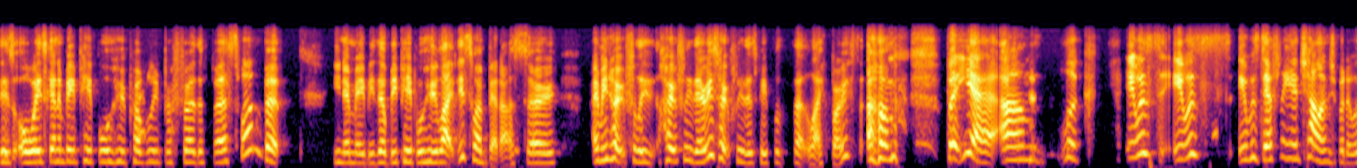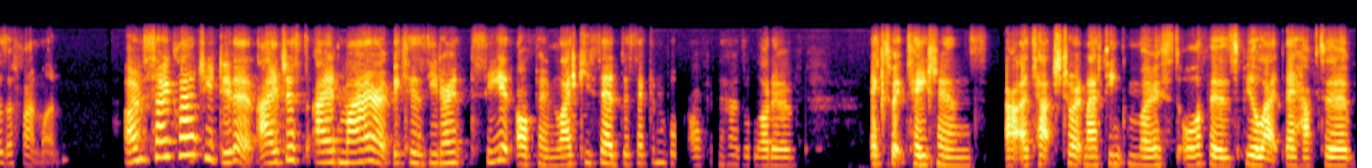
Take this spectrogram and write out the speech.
there's always going to be people who probably prefer the first one but you know maybe there'll be people who like this one better. So I mean, hopefully, hopefully there is. Hopefully, there's people that like both. Um, but yeah, um, look, it was, it was, it was definitely a challenge, but it was a fun one. I'm so glad you did it. I just, I admire it because you don't see it often. Like you said, the second book often has a lot of expectations uh, attached to it, and I think most authors feel like they have to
